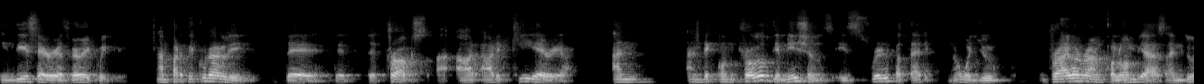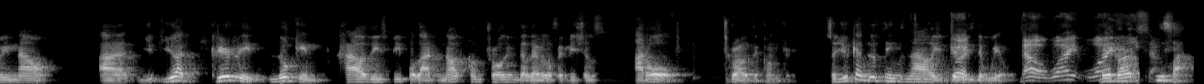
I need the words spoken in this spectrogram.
in these areas very quickly. And particularly the, the, the trucks are, are a key area. And and the control of the emissions is really pathetic. You know, when you drive around Colombia, as I'm doing now, uh, you, you, are clearly looking how these people are not controlling the level of emissions at all throughout the country. So you can do things now if there is the will. Now, why why Regarding ISA?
